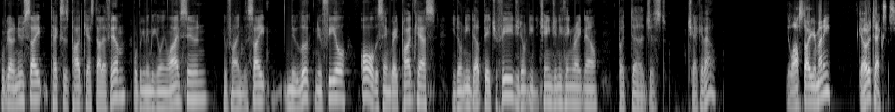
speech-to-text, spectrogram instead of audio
We've got a new site, texaspodcast.fm. We're going to be going live soon. You'll find the site, new look, new feel, all the same great podcasts. You don't need to update your feed. You don't need to change anything right now, but uh, just check it out. You lost all your money? Go to Texas.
